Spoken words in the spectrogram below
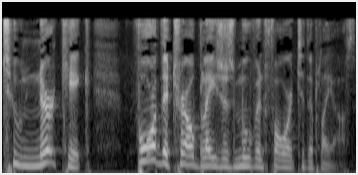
to Nurkic for the Trailblazers moving forward to the playoffs?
